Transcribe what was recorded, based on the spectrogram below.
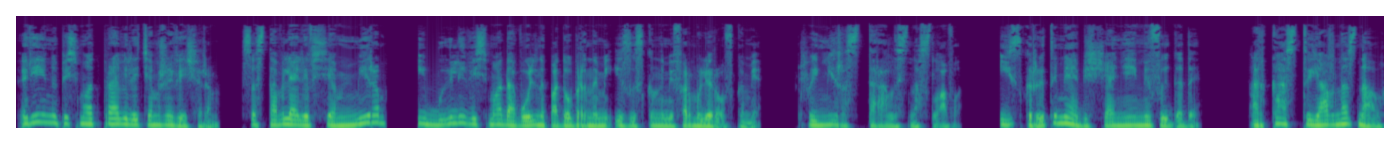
Рейну письмо отправили тем же вечером, составляли всем миром и были весьма довольны подобранными изысканными формулировками. Реми расстаралась на славу и скрытыми обещаниями выгоды. Аркаст явно знал,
